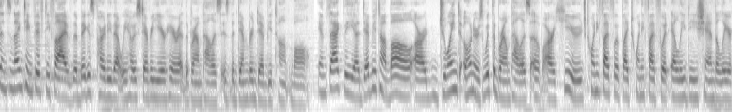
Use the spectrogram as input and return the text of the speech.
Since 1955, the biggest party that we host every year here at the Brown Palace is the Denver Debutante Ball. In fact, the uh, Debutante Ball are joint owners with the Brown Palace of our huge 25 foot by 25 foot LED chandelier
